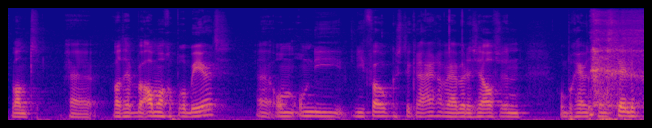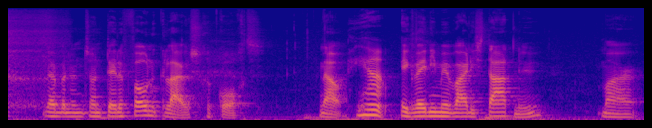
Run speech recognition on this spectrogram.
Want eh, wat hebben we allemaal geprobeerd eh, om, om die, die focus te krijgen? We hebben er zelfs een, op een gegeven moment zo'n, tele, we hebben een, zo'n telefoonkluis gekocht. Nou, Ja, ik weet niet meer waar die staat nu. Maar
